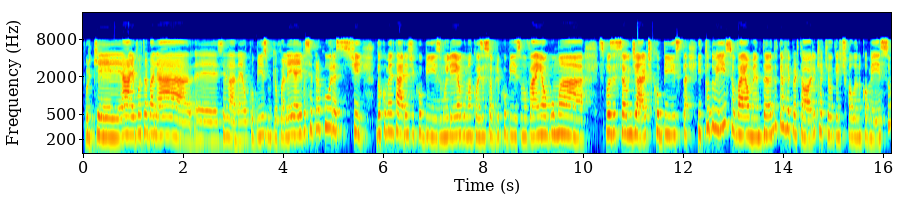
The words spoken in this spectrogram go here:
Porque, ah, eu vou trabalhar, é, sei lá, né, o cubismo que eu falei, aí você procura assistir documentários de cubismo, ler alguma coisa sobre cubismo, vai em alguma exposição de arte cubista, e tudo isso vai aumentando o teu repertório, que é aquilo que a gente falou no começo.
